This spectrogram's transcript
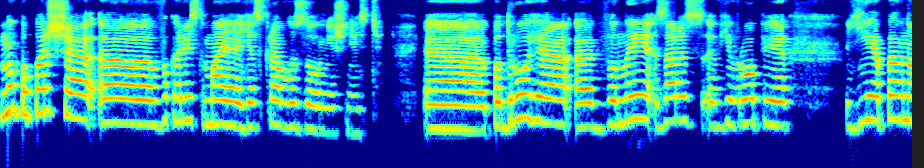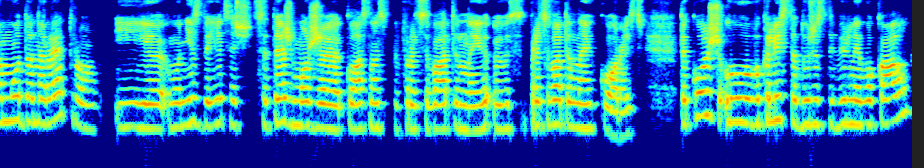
Ну, по-перше, е, вокаліст має яскраву зовнішність. Е, По-друге, е, вони зараз в Європі є певна мода на ретро, і мені здається, що це теж може класно співпрацювати на е, спрацювати на їх користь. Також у вокаліста дуже стабільний вокал,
